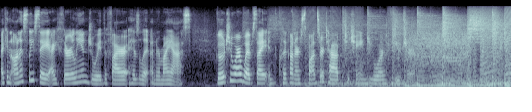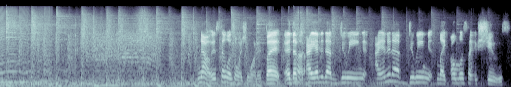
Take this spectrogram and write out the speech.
I can honestly say I thoroughly enjoy the fire it has lit under my ass. Go to our website and click on our sponsor tab to change your future. No, it still wasn't what she wanted. But uh, that's Huh. I ended up doing. I ended up doing like almost like shoes.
